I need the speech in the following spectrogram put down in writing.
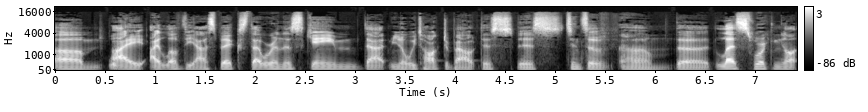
Um, I I love the aspects that were in this game. That you know we talked about this this sense of um the less working on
